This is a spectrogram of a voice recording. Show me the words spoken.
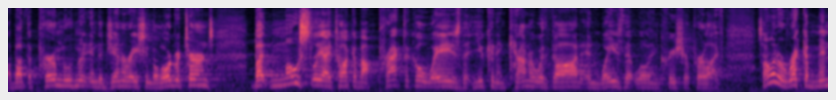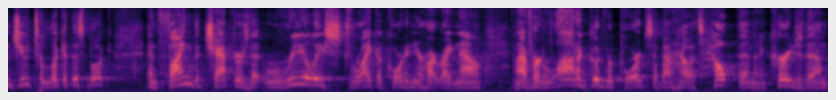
about the prayer movement in the generation the Lord returns. But mostly I talk about practical ways that you can encounter with God and ways that will increase your prayer life. So I want to recommend you to look at this book and find the chapters that really strike a chord in your heart right now. And I've heard a lot of good reports about how it's helped them and encouraged them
